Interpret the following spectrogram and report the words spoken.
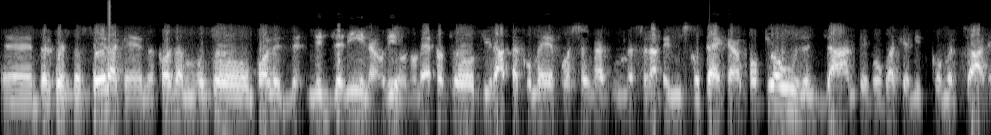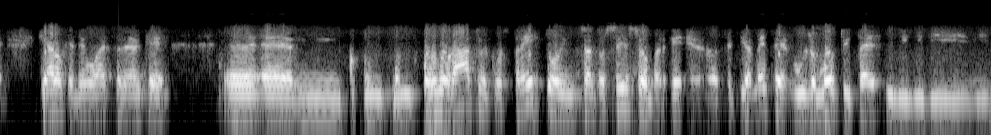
eh, per questa sera che è una cosa molto un po' leggerina, oddio, non è proprio tirata come fosse una, una serata in discoteca, è un po' più auseggiante con qualche hit commerciale. Chiaro che devo essere anche eh, ehm, onorato e costretto in un certo senso perché eh, effettivamente uso molto i testi di, di, di,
